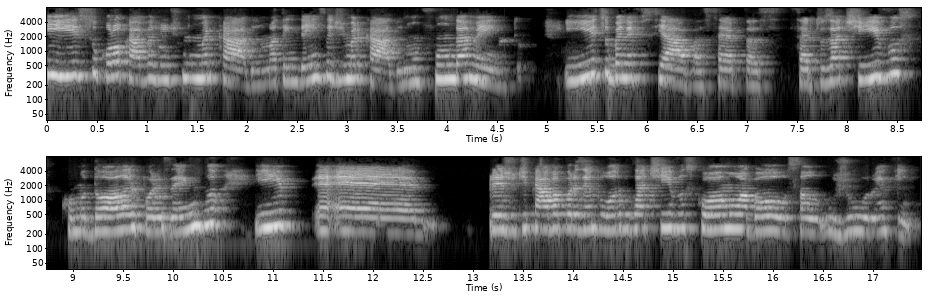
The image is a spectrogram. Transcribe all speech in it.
E isso colocava a gente no mercado, numa tendência de mercado, num fundamento. E isso beneficiava certas, certos ativos, como o dólar, por exemplo, e é, é, prejudicava, por exemplo, outros ativos como a bolsa, o juro, enfim.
